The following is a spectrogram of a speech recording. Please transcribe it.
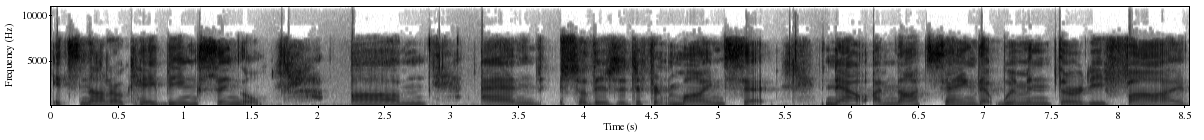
It's not okay being single. Um, and so there's a different mindset. Now, I'm not saying that women 35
